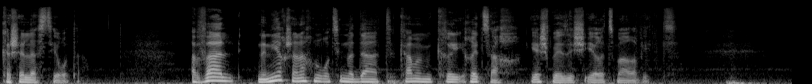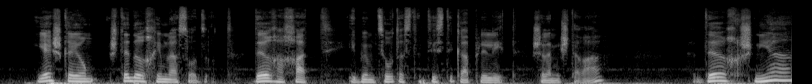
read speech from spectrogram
קשה להסתיר אותה. אבל נניח שאנחנו רוצים לדעת כמה מקרי רצח יש באיזושהי ארץ מערבית. יש כיום שתי דרכים לעשות זאת. דרך אחת היא באמצעות הסטטיסטיקה הפלילית של המשטרה, דרך שנייה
